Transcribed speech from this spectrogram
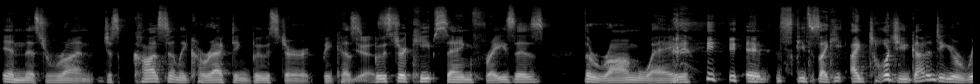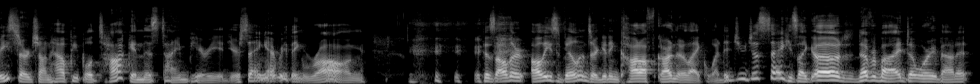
in this run, just constantly correcting Booster because Yes. Booster keeps saying phrases the wrong way and Skeets is like, "He- I told you, you got to do your research on how people talk in this time period. You're saying everything wrong. Because all their all these villains are getting caught off guard and they're like, What did you just say? He's like, Oh, never mind, don't worry about it.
